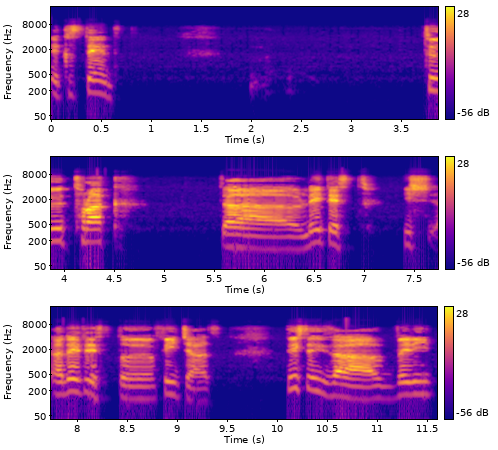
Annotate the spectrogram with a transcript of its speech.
extend to track the latest uh, latest uh, features. This is uh, very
